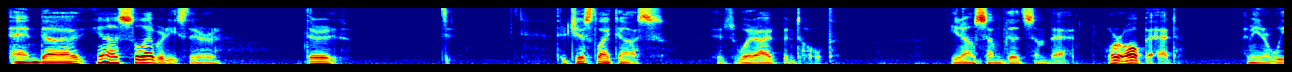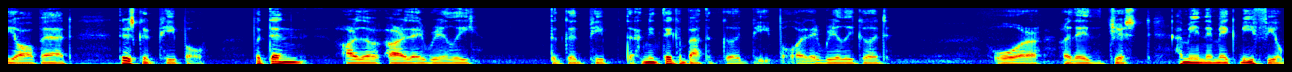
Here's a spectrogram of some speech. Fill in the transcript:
And uh, you know, celebrities, they're they're they're just like us, is what I've been told. You know, some good, some bad, or all bad. I mean, are we all bad? There's good people, but then are the are they really the good people? I mean, think about the good people. Are they really good? Or are they just, I mean, they make me feel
